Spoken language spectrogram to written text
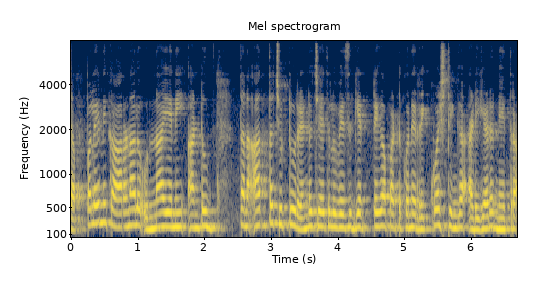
చెప్పలేని కారణాలు ఉన్నాయని అంటూ తన అత్త చుట్టూ రెండు చేతులు వేసి గట్టిగా పట్టుకొని రిక్వెస్టింగ్గా అడిగాడు నేత్ర.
